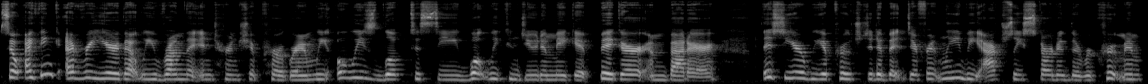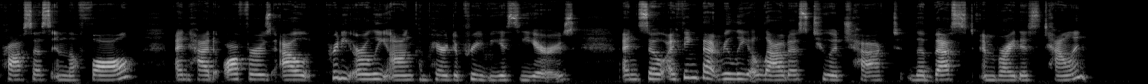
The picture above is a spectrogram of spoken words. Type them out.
So, I think every year that we run the internship program, we always look to see what we can do to make it bigger and better. This year, we approached it a bit differently. We actually started the recruitment process in the fall and had offers out pretty early on compared to previous years. And so I think that really allowed us to attract the best and brightest talent.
